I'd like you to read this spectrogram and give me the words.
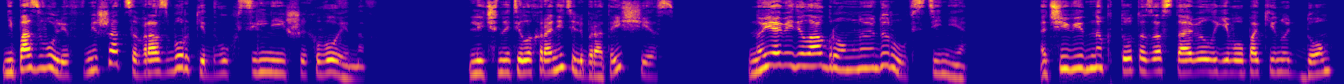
не позволив вмешаться в разборки двух сильнейших воинов. Личный телохранитель брата исчез, но я видела огромную дыру в стене. Очевидно, кто-то заставил его покинуть дом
